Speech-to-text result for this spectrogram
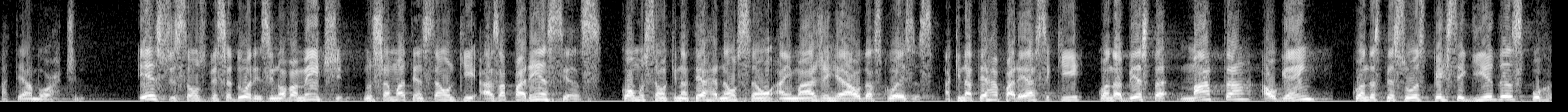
até a morte. Estes são os vencedores, e novamente nos chama a atenção que as aparências, como são aqui na terra, não são a imagem real das coisas. Aqui na terra parece que quando a besta mata alguém, quando as pessoas perseguidas por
